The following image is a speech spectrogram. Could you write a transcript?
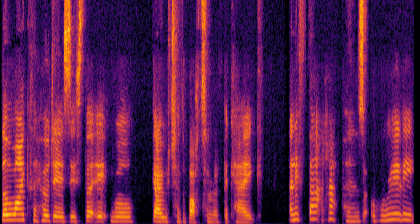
the likelihood is is that it will go to the bottom of the cake. And if that happens, really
